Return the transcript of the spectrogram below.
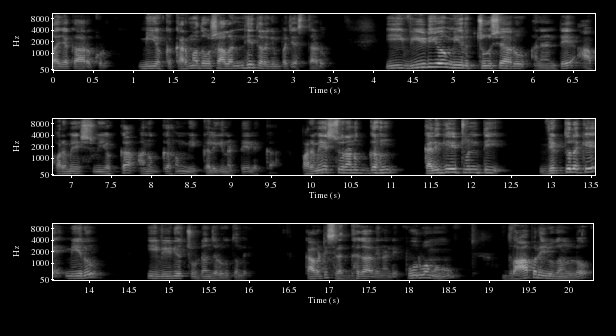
లయకారకుడు మీ యొక్క కర్మదోషాలన్నీ తొలగింపచేస్తాడు ఈ వీడియో మీరు చూశారు అని అంటే ఆ పరమేశ్వరుని యొక్క అనుగ్రహం మీకు కలిగినట్టే లెక్క. పరమేశ్వర అనుగ్రహం కలిగేటువంటి వ్యక్తులకే మీరు ఈ వీడియో చూడడం జరుగుతుంది. కాబట్టి శ్రద్ధగా వినండి. పూర్వము ద్వాపర యుగంలో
